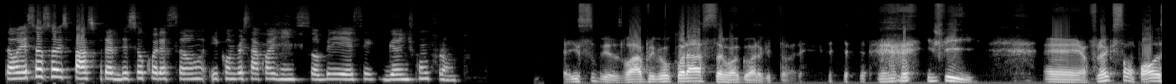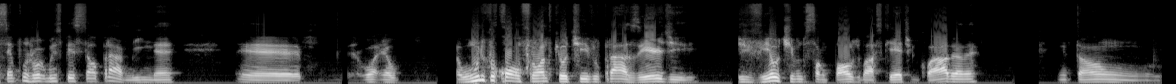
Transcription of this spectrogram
Então, esse é o seu espaço para abrir seu coração e conversar com a gente sobre esse grande confronto. É isso mesmo, vou abrir meu coração agora, Vitória. Enfim, é, Franca e São Paulo é sempre um jogo muito especial para mim, né? É, é, o, é, o, único confronto que eu tive o prazer de, de ver o time do São Paulo de basquete em quadra, né? Então,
